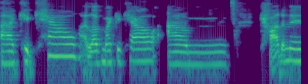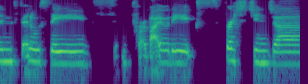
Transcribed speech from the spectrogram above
Uh, cacao, I love my cacao. Um, cardamom, fennel seeds, probiotics, fresh ginger.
